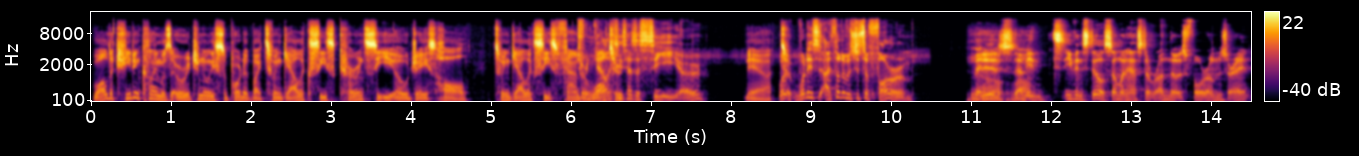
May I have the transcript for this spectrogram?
while the cheating claim was originally supported by Twin Galaxies' current CEO Jace Hall, Twin Galaxies' founder Twin Walter, Galaxies has a CEO. yeah, What what is? I thought it was just a forum. no, It is. I mean, even still, someone has to run those forums, right?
